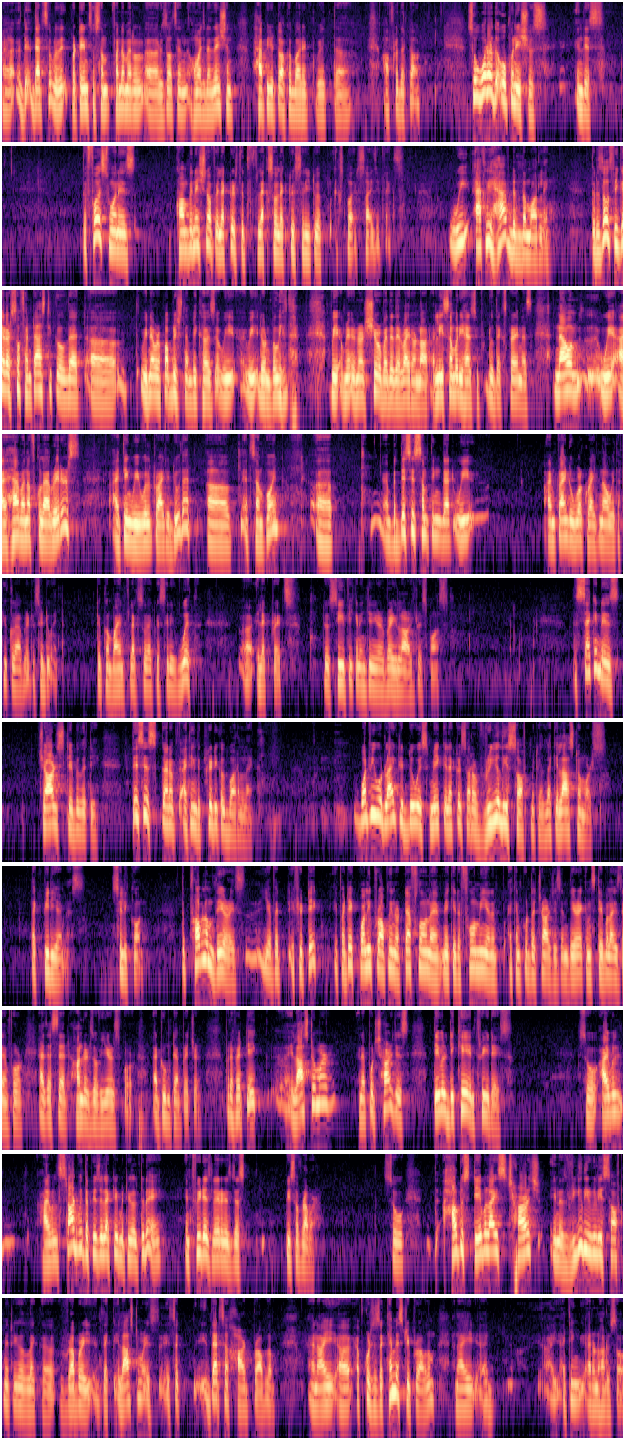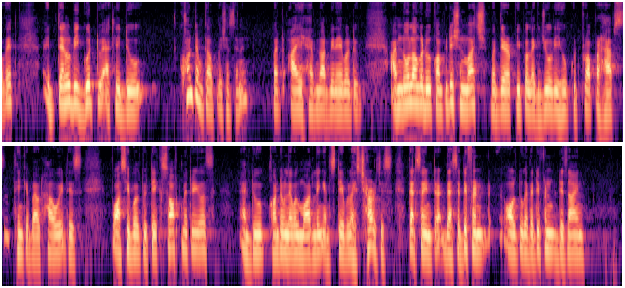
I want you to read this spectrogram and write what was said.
uh, uh, th that pertains to some fundamental uh, results in homogenization. Happy to talk about it with after the talk. So, what are the open issues in this? The first one is combination of electrets with flexoelectricity to exploit size effects. We actually have done the modeling the results we get are so fantastical that uh, we never publish them because we, we don't believe them. We, are not sure whether they're right or not. At least somebody has to do the experiments. Now um, we, I have enough collaborators. I think we will try to do that uh, at some point. Uh, but this is something that we, I'm trying to work right now with a few collaborators to do it, to combine flexoelectricity with uh, to see if we can engineer a very large response. The second is charge stability. This is kind of, I think, the critical bottleneck. What we would like to do is make electrets out of really soft material, like elastomers, like PDMS, silicone. The problem there is, you it, if you take, if I take polypropylene or Teflon, I make it a foamy, and I can put the charges in there. I can stabilize them for, as I said, hundreds of years for at room temperature. But if I take elastomer and I put charges, they will decay in three days. So I will, I will start with the piezoelectric material today, and three days later it's just piece of rubber. So how to stabilize charge in a really, really soft material like a rubber, like elastomer, is, it's a, that's a hard problem. And I, uh, of course, it's a chemistry problem, and I, uh, I, I, think I don't know how to solve it. it. That'll be good to actually do quantum calculations in it, but I have not been able to. I'm no longer do computation much, but there are people like Ju Li who could perhaps think about how it is possible to take soft materials and do quantum level modeling and stabilize charges. That's a, that's a different, altogether different design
